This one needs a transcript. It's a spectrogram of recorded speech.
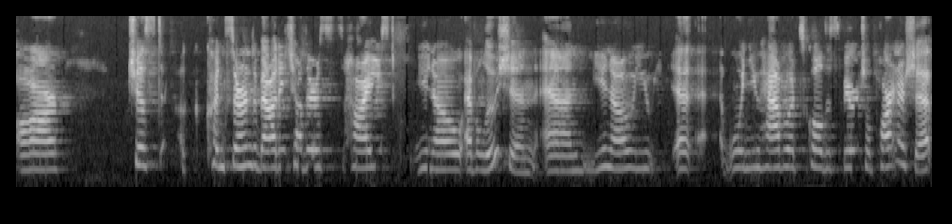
are just concerned about each other's highest, you know, evolution. And, you know, you uh, when you have what's called a spiritual partnership,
